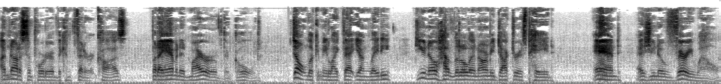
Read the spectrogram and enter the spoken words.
I'm not a supporter of the Confederate cause, but I am an admirer of their gold. Don't look at me like that, young lady. Do you know how little an army doctor is paid? And, as you know very well,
